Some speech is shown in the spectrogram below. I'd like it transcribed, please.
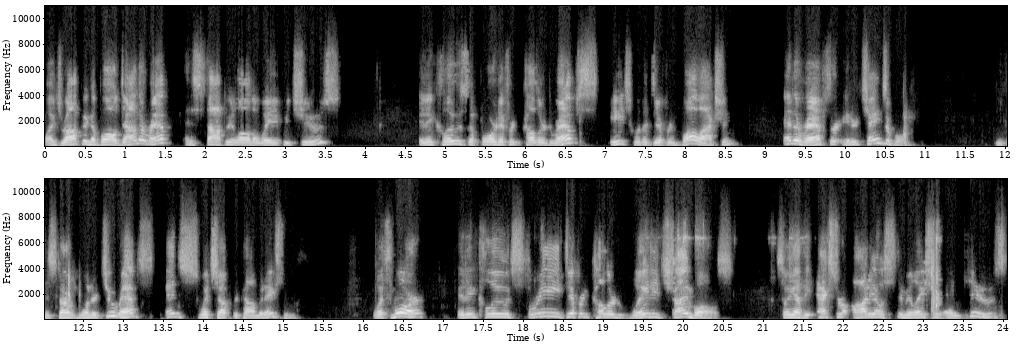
by dropping a ball down the ramp and stopping along the way if you choose. It includes the four different colored ramps, each with a different ball action, and the ramps are interchangeable. You can start with one or two ramps and switch up the combinations. What's more, it includes three different colored weighted chime balls. So you have the extra audio stimulation and cues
